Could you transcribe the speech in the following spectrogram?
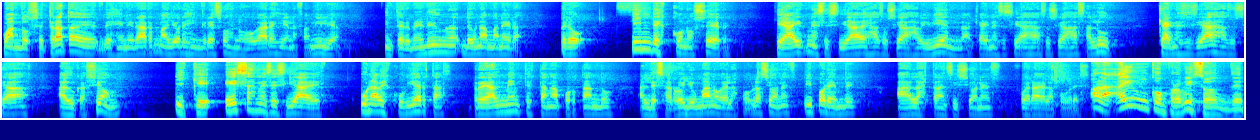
cuando se trata de, generar mayores ingresos en los hogares y en la familia, intervenir de una, de una, manera, pero sin desconocer que hay necesidades asociadas a vivienda, que hay necesidades asociadas a salud, que hay necesidades asociadas a educación y que esas necesidades, una vez cubiertas, realmente están aportando al desarrollo humano de las poblaciones y por ende a las transiciones fuera de la pobreza. Ahora, hay un compromiso de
